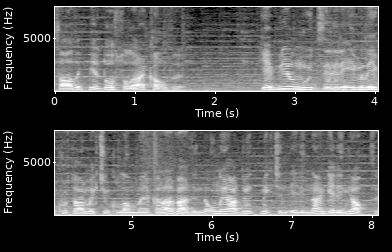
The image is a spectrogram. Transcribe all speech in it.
sadık bir dost olarak kaldı. Gabriel mucizeleri Emily'yi kurtarmak için kullanmaya karar verdiğinde ona yardım etmek için elinden geleni yaptı.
